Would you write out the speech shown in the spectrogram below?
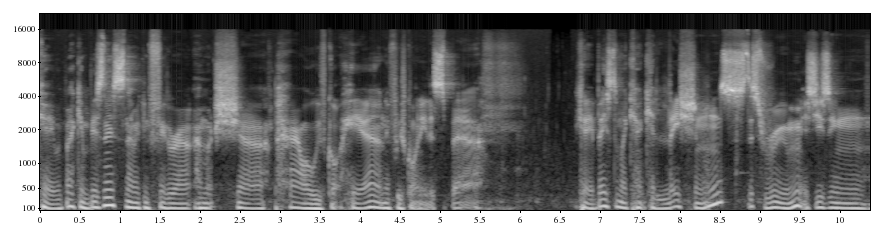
Okay, we're back in business. Now we can figure out how much uh, power we've got here and if we've got any to spare. Okay, based on my calculations, this room is using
